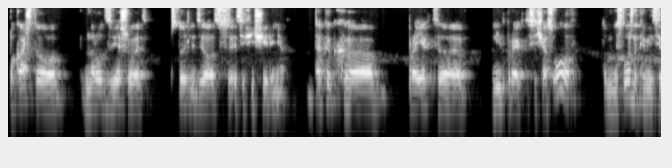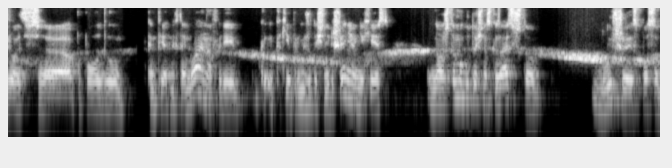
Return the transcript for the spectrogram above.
пока что народ взвешивает, стоит ли делать эти фичи или нет. Так как э, проект, э, лид проекта сейчас Олаф, то мне сложно комментировать по поводу конкретных таймлайнов или какие промежуточные решения у них есть. Но что могу точно сказать, что лучший способ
